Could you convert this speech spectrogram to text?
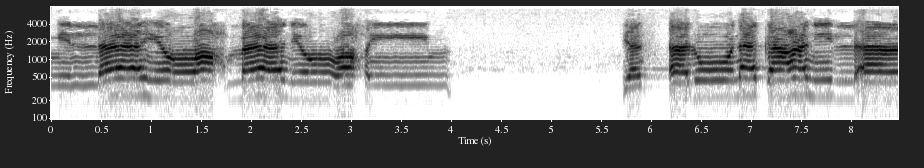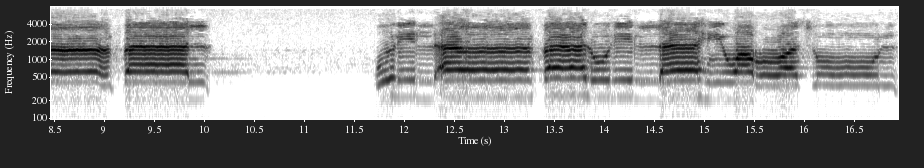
بسم الله الرحمن الرحيم يسألونك عن الأنفال قل الأنفال لله والرسول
